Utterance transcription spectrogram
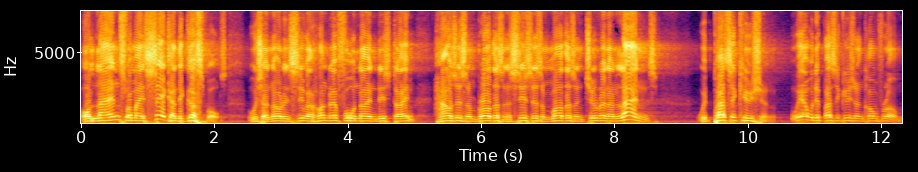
or lands for my sake and the gospels, who shall now receive a hundredfold now in this time, houses and brothers and sisters and mothers and children and lands with persecution. Where would the persecution come from?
